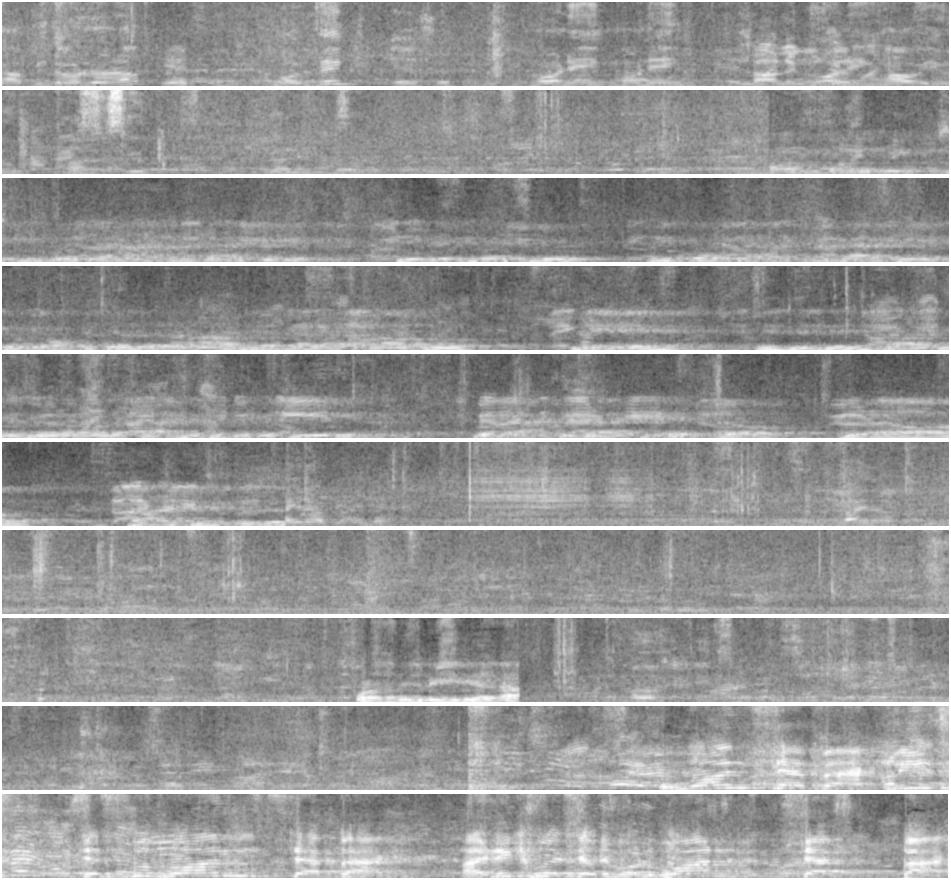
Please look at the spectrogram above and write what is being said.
Happy Door up? Yes, sir. Whole thing? Yes, sir. Morning, morning. Morning, how are you? Nice to see you. Joining. We request you, please go down to barricade so the officers are allowed here to allow to play. This is the start of the practice committee. Behind the barricade, so we are starting with the For the media. One step back, please. Just move one step back. I request everyone, one step back.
